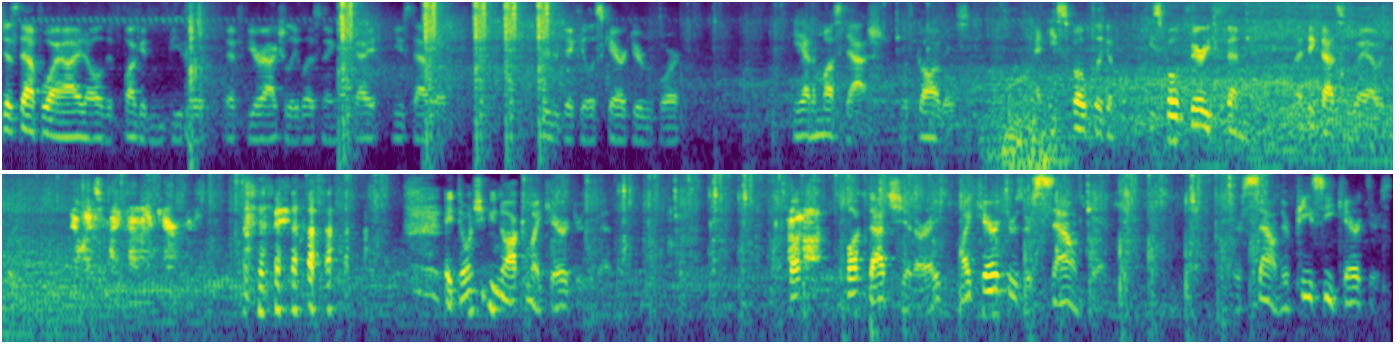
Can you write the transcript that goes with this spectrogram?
Just FYI to all the fucking people, if you're actually listening, like I used to have a pretty ridiculous character before. He had a mustache with goggles, and he spoke like a he spoke very feminine. I think that's the way I would put it. They like my feminine characters. hey, don't you be knocking my characters, man. Fuck, fuck that shit, alright? My characters are sound, bro. They're sound. They're PC characters.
